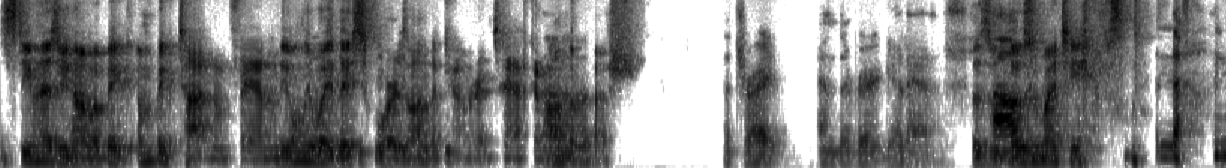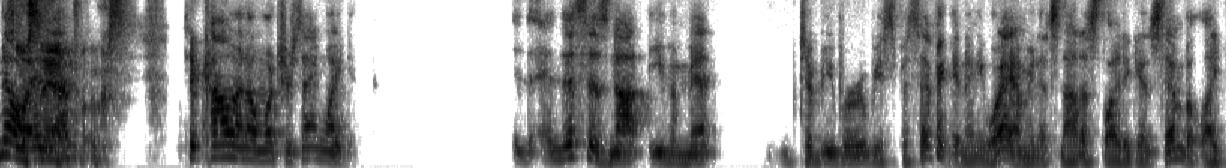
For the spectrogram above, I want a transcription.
Stephen, as you know, I'm a big I'm a big Tottenham fan, and the only way they score is on the counter attack and on the Uh-huh. rush. That's right. And they're very good at it. Those are those are Um, my teams. No, no. so sad, folks. to comment on what you're saying, like, and this is not even meant to be Berube specific in any way. I mean, it's not a slight against him, but like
